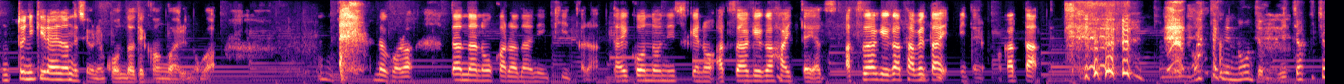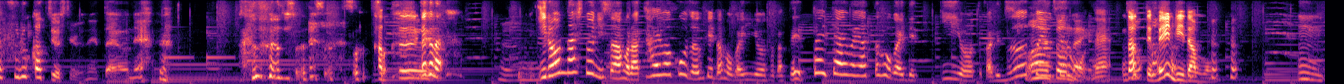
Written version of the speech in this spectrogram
本当に嫌いなんですよね 献立考えるのが。うん。だから旦那の体に聞いたら大根の煮付けの厚揚げが入ったやつ厚揚げが食べたいみたいな。分かった。なん。てね、のんちゃんめちゃくちゃフル活用してるよね、だよね。そうそうそうそう。かつだからいろんな人にさほら対話講座受けた方がいいよとか絶対対話やった方がいいでいいよとかでずーっと言ってるもんね。だって便利だもん。うん、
